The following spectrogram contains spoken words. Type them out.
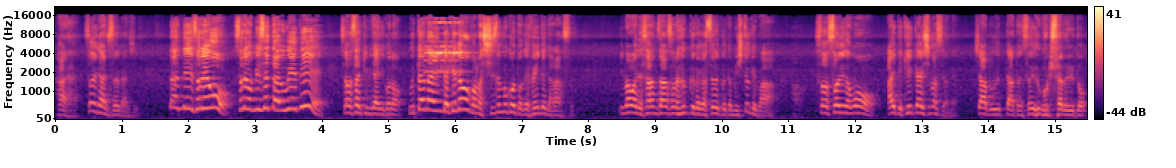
はいはい。そういう感じそういう感じ。なんでそれをそれを見せた上でそのさっきみたいにこの打たないんだけどこの沈むことでフェイントにならんす。今まで散々そのフックとかストレートとか見しとけばそうそういうのも相手警戒しますよね。ジャーブ打った後にそういう動きされると。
